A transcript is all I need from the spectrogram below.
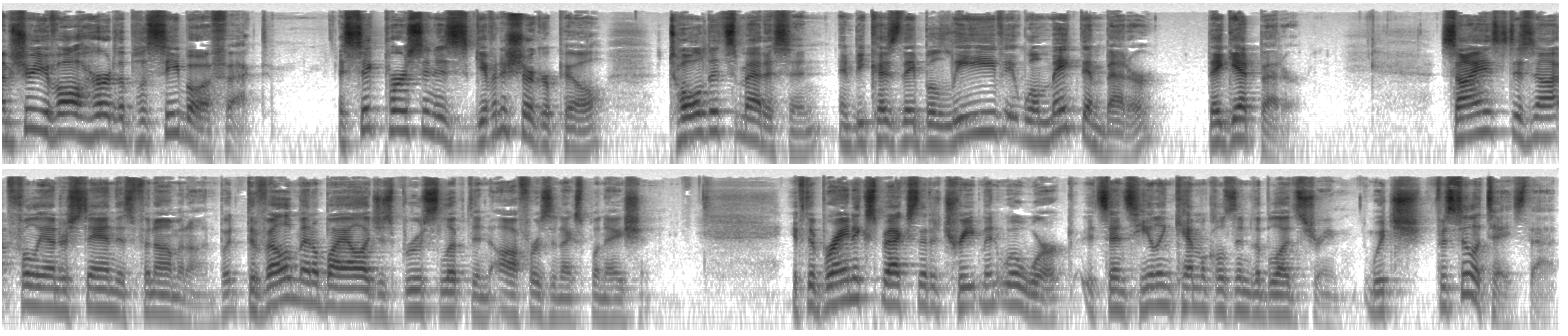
I'm sure you've all heard of the placebo effect. A sick person is given a sugar pill, told it's medicine, and because they believe it will make them better, they get better. Science does not fully understand this phenomenon, but developmental biologist Bruce Lipton offers an explanation. If the brain expects that a treatment will work, it sends healing chemicals into the bloodstream, which facilitates that.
